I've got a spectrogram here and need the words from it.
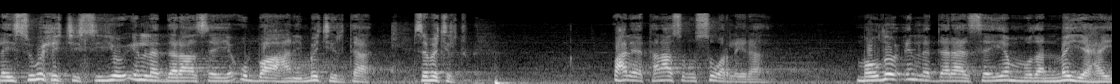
la ysugu xijisiiyo in la daraaseeyo u baahani ma jirtaa mise ma jirto. Waxaa la yidhaha tanaasubu suwar la yidhaahdo. Mowduuc in la daraaseeyo mudan ma yahay.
